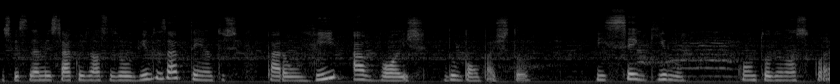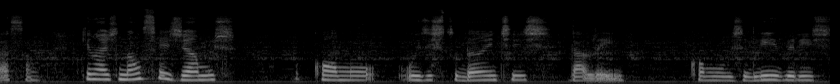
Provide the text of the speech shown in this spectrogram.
Nós precisamos estar com os nossos ouvidos atentos para ouvir a voz do bom pastor e segui-lo com todo o nosso coração. Que nós não sejamos como os estudantes da lei, como os líderes,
